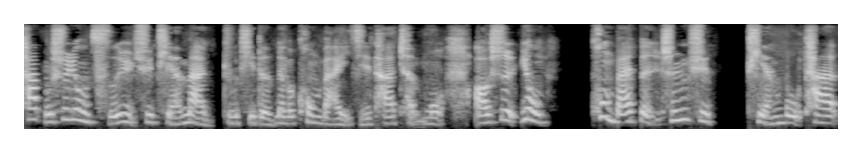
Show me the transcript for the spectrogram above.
他不是用词语去填满主体的那个空白以及他沉默，而是用空白本身去填补他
